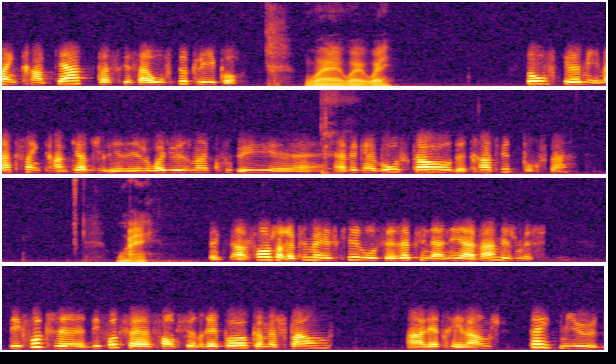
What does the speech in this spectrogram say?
534 parce que ça ouvre toutes les portes. Ouais, ouais, ouais. Sauf que mes maths 534, je les ai joyeusement coulés euh, avec un beau score de 38 Ouais. Fait que dans le fond, j'aurais pu m'inscrire au cégep une année avant, mais je me suis dit, des fois que je, des fois que ça fonctionnerait pas comme je pense en lettres et langues, c'est peut-être mieux de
